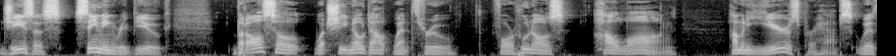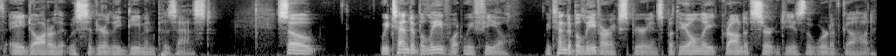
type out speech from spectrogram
Jesus' seeming rebuke, but also what she no doubt went through for who knows how long, how many years perhaps, with a daughter that was severely demon possessed. So we tend to believe what we feel. We tend to believe our experience, but the only ground of certainty is the Word of God.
